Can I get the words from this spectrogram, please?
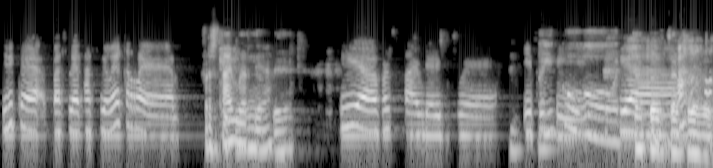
jadi kayak pas lihat hasilnya keren. First time berarti ya. Banget Iya, first time dari gue. Itu sih. Ikut. Iya. Cakep, cakep.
